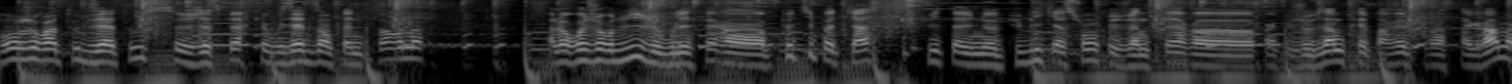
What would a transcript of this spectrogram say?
Bonjour à toutes et à tous, j'espère que vous êtes en pleine forme. Alors aujourd'hui je voulais faire un petit podcast suite à une publication que je viens de faire, euh, que je viens de préparer pour Instagram.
